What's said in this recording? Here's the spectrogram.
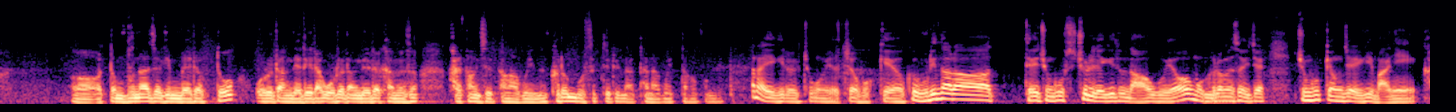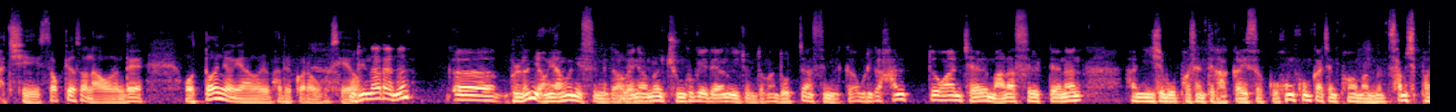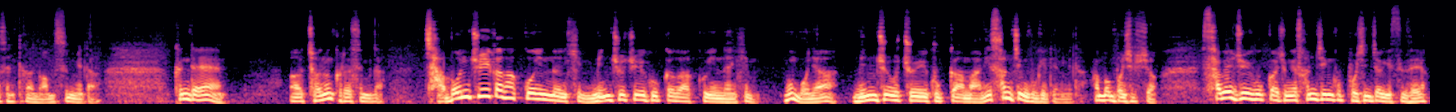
어, 어떤 문화적인 매력도 오르락 내리락 오르락 내리락 하면서 갈팡질팡하고 있는 그런 모습들이 나타나고 있다고 봅니다. 우리나라 얘기를 조금 여쭤볼게요. 그 우리나라 대중국 수출 얘기도 나오고요. 음. 뭐 그러면서 이제 중국 경제 얘기 많이 같이 섞여서 나오는데 어떤 영향을 받을 거라고 보세요? 우리나라는 어, 물론 영향은 있습니다. 왜냐하면 중국에 대한 의존도가 높지 않습니까? 우리가 한동안 제일 많았을 때는 한 25% 가까이 있었고 홍콩까지 포함하면 30%가 넘습니다. 근데 어, 저는 그렇습니다. 자본주의가 갖고 있는 힘, 민주주의 국가가 갖고 있는 힘, 뭐 뭐냐? 민주주의 국가만이 선진국이 됩니다. 한번 보십시오. 사회주의 국가 중에 선진국 보신 적 있으세요?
